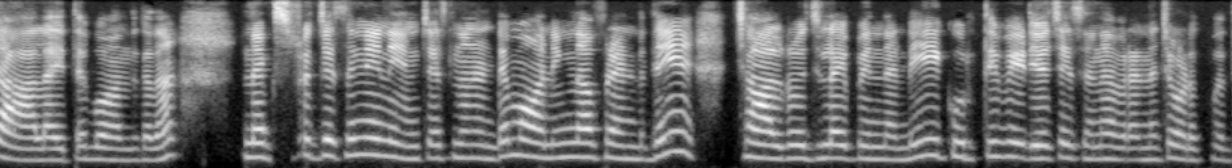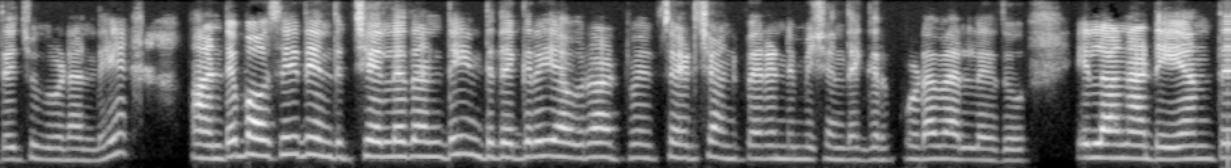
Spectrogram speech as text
చాలా అయితే బాగుంది కదా! నెక్స్ట్ వచ్చేసి నేను ఏం చేస్తున్నానంటే మార్నింగ్ నా ఫ్రెండ్‌ది చాలా రోజులయిపోయిందండి. ఈ కుర్తీ వీడియో చేశాను. ఎవరైనా చూడకపోతే చూడండి. అంటే బహుశా ఇది ఎందుకు చేయలేదంటే ఇంటి దగ్గర ఎవరు అటువైపు సైడ్ చనిపోయారండి. మిషన్ దగ్గర కూడా వెళ్ళలేదు. ఇలా నా డే అంతా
